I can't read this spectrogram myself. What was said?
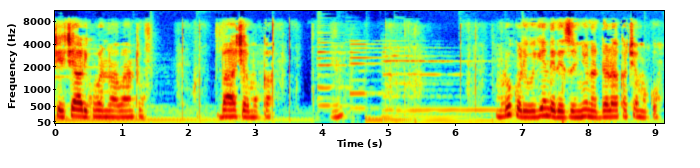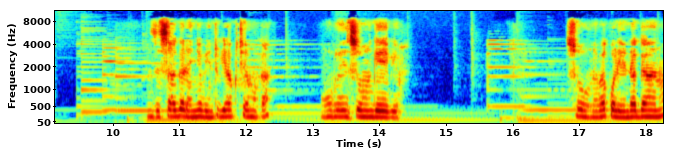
kyekyali ku bano abantu bakyamuka hmm? Mulokole wegendereza ennyo naddala akakyamuko nze saagala nnyo bintu byakukyamuka olw'ensonga ebyo. So ne bakola endagaano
